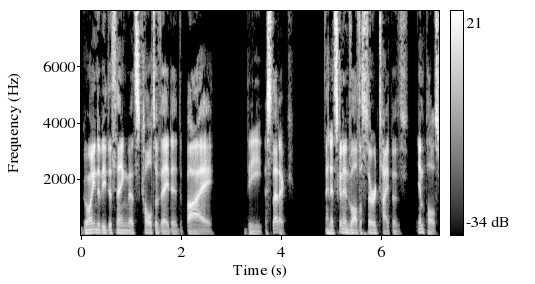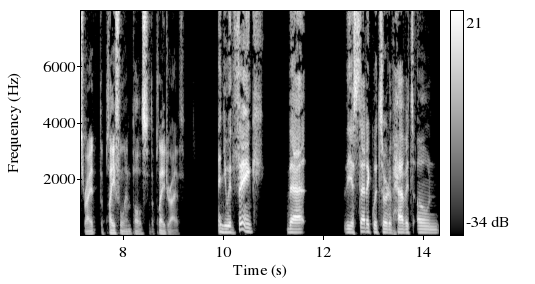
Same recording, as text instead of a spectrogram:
going to be the thing that's cultivated by the aesthetic. And it's going to involve a third type of impulse, right? The playful impulse or the play drive. And you would think that the aesthetic would sort of have its own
